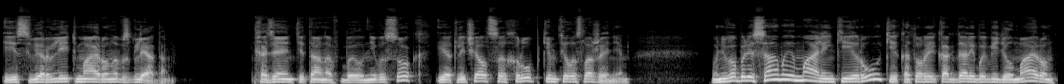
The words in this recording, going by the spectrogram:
и сверлить Майрона взглядом. Хозяин «Титанов» был невысок и отличался хрупким телосложением. У него были самые маленькие руки, которые когда-либо видел Майрон,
